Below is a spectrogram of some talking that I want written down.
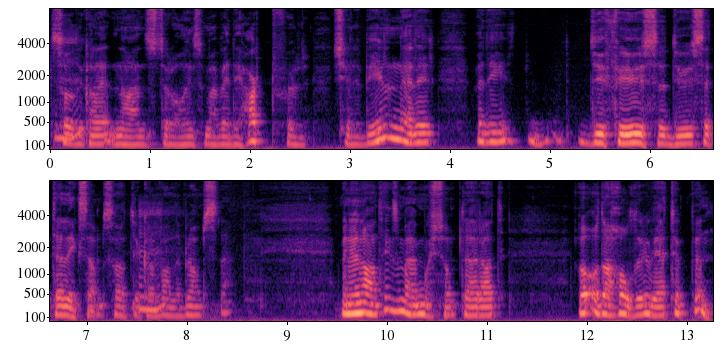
så du kan enten ha en stråling som er veldig hardt for skylle bilen, eller veldig diffus og dusete, liksom, så at du kan vanne blomstene. Men en annen ting som er morsomt, det er at Og, og da holder du ved tuppen.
